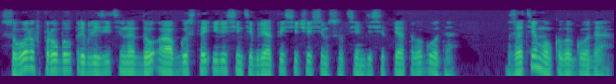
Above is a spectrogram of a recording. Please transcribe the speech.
Суворов пробыл приблизительно до августа или сентября 1775 года. Затем около года,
